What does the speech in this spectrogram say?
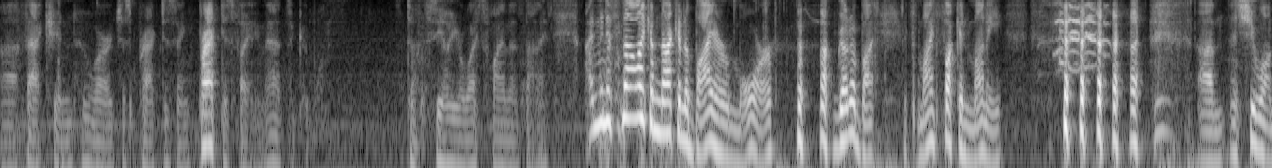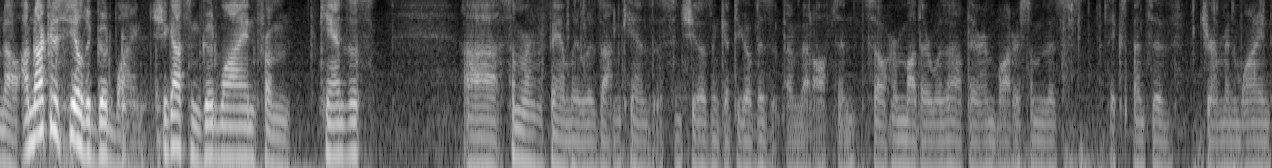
uh, faction who are just practicing. Practice fighting, that's a good one. Don't steal your wife's wine. That's not it. I mean, it's not like I'm not going to buy her more. I'm going to buy... It's my fucking money. um, and she won't know. I'm not going to steal the good wine. She got some good wine from Kansas. Uh, some of her family lives out in Kansas, and she doesn't get to go visit them that often. So her mother was out there and bought her some of this expensive German wine.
